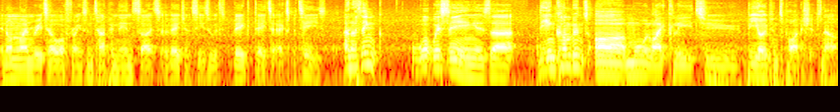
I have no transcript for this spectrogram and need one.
in online retail offerings, and tapping the insights of agencies with big data expertise. And I think what we're seeing is that the incumbents are more likely to be open to partnerships now.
